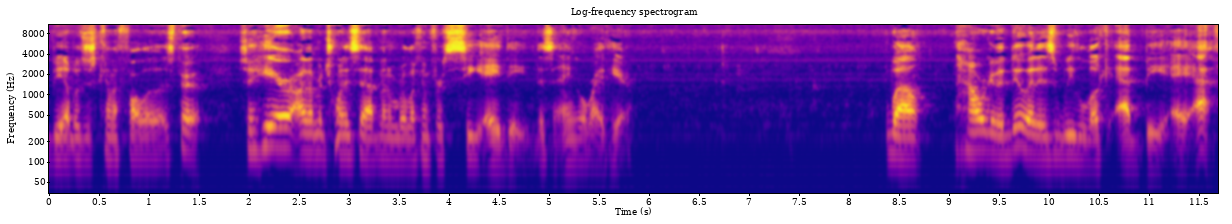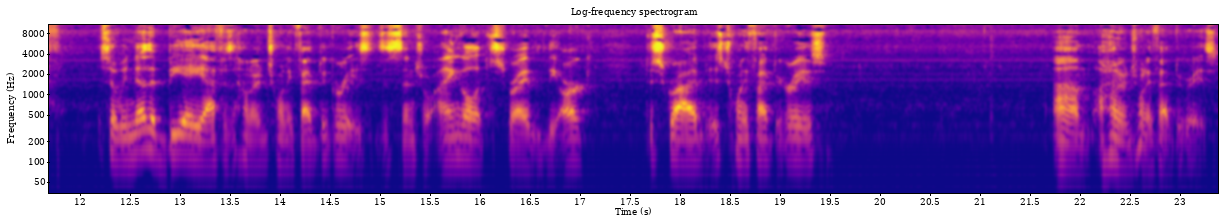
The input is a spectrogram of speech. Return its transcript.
be able to just kind of follow those through. So here on number 27, we're looking for CAD, this angle right here. Well, how we're going to do it is we look at BAF. So we know that BAF is 125 degrees. It's a central angle. It's described, the arc described is 25 degrees. Um, 125 degrees.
